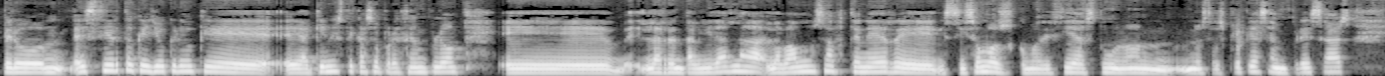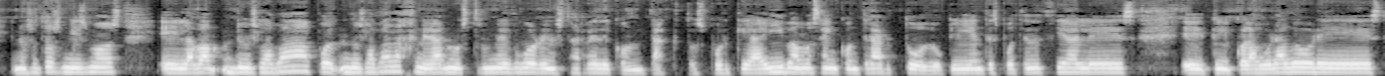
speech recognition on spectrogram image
pero es cierto que yo creo que eh, aquí en este caso, por ejemplo, eh, la rentabilidad la, vamos a obtener eh, si somos, como decías tú, nuestras propias empresas, nosotros mismos, nos, la va, nos la va a generar nuestro network, nuestra red de contactos, porque ahí vamos a encontrar todo, clientes potenciales, colaboradores,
